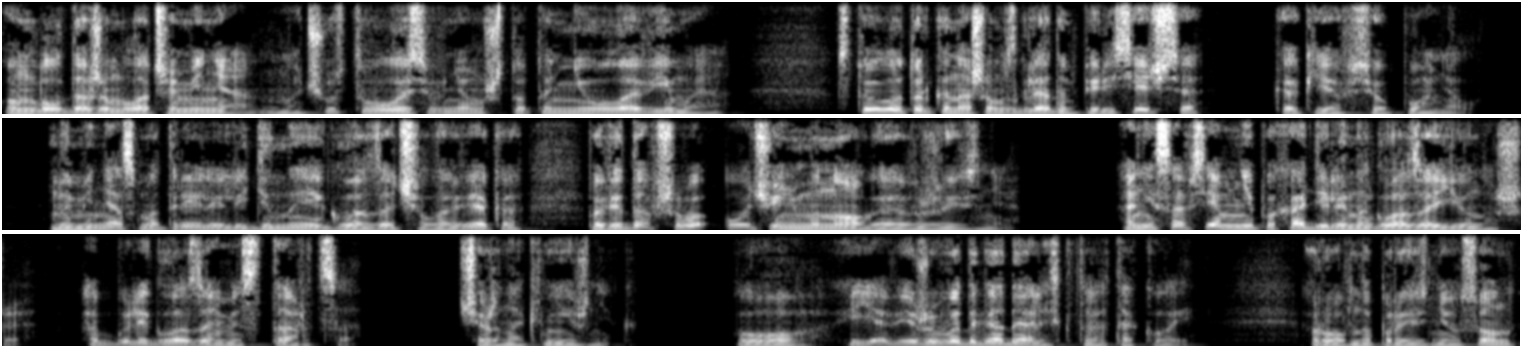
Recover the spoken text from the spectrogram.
он был даже младше меня, но чувствовалось в нем что-то неуловимое. Стоило только нашим взглядом пересечься, как я все понял. На меня смотрели ледяные глаза человека, повидавшего очень многое в жизни. Они совсем не походили на глаза юноши, а были глазами старца, чернокнижник. «О, я вижу, вы догадались, кто я такой», — ровно произнес он,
